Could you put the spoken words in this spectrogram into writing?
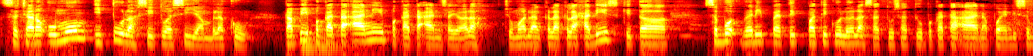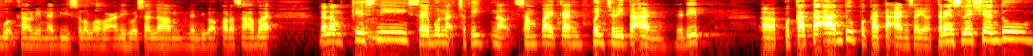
secara umum itulah situasi yang berlaku. Tapi perkataan ni perkataan saya lah. Cuma dalam kelas-kelas hadis kita sebut very particular lah satu-satu perkataan apa yang disebutkan oleh Nabi sallallahu alaihi wasallam dan juga para sahabat. Dalam kes ni saya pun nak cerita nak sampaikan penceritaan. Jadi uh, perkataan tu perkataan saya. Translation tu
